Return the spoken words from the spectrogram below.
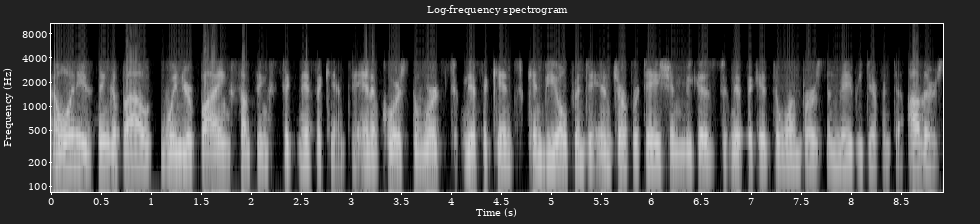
I want you to think about when you're buying something significant. And of course, the word significant can be open to interpretation because significant to one person may be different to others.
